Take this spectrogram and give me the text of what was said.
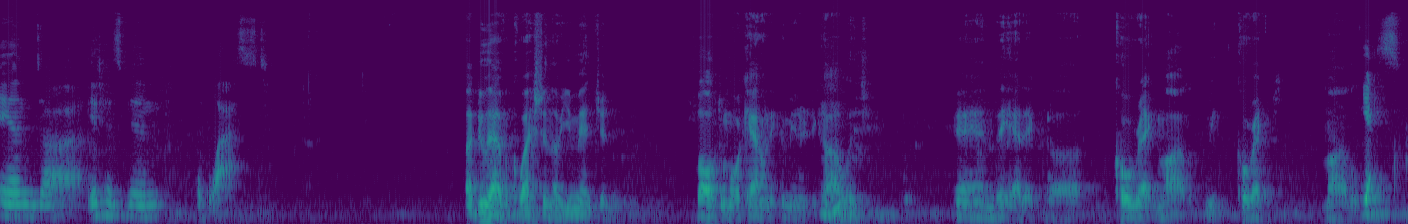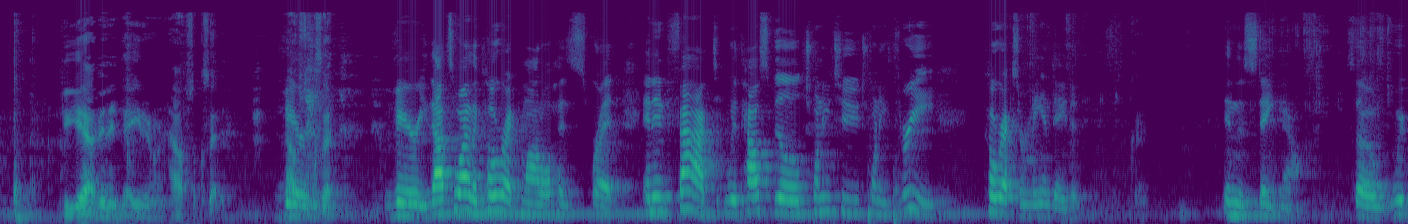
And uh, it has been a blast. I do have a question, though. You mentioned Baltimore County Community Mhm. College, and they had a correct model, I mean, correct model. Yes, Do you have any data on how success? how Very. success- very. That's why the co-req model has spread. And in fact, with House Bill 2223, co-reqs are mandated in the state now. So we're,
